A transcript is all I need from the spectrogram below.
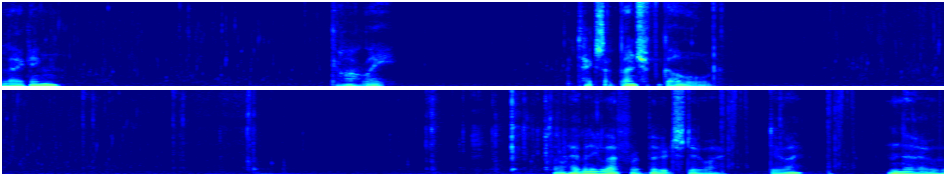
Legging. Golly. It takes a bunch of gold. I don't have any left for boots, do I? Do I? No.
